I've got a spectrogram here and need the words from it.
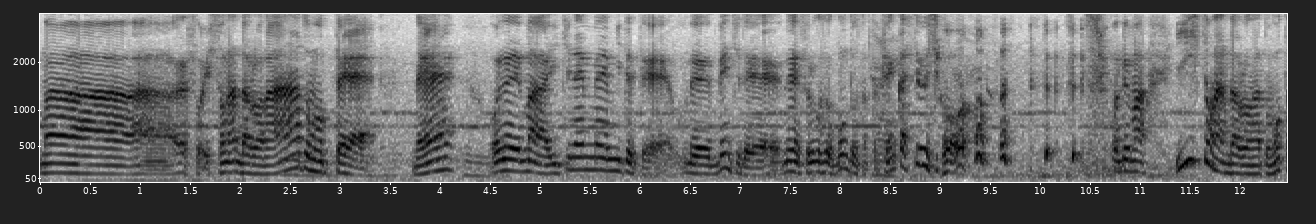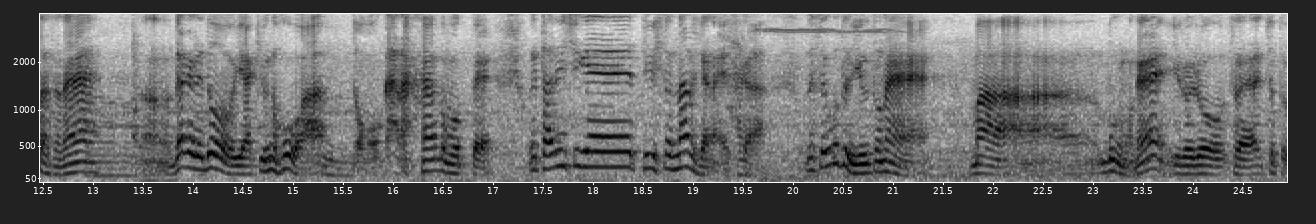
まあそういう人なんだろうなと思ってね。俺でまあ1年目見ててでベンチでねそれこそゴンドウさんと喧嘩してるでしょ。ほんでまあいい人なんだろうなと思ったんですよね。うん。だけれど野球の方はどうかなと思って。で谷繁っていう人になるじゃないですか、はでそういうことで言うとねまあ僕もねいろいろそれちょっと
